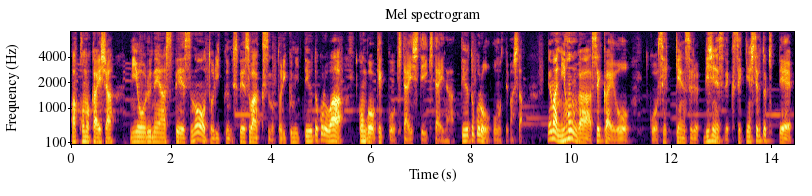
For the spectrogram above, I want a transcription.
まあ、この会社、ミオルネアスペースの取り組み、スペースワークスの取り組みっていうところは今後結構期待していきたいなっていうところを思ってました。で、まあ日本が世界をこう席巻する、ビジネスで席巻してるときって、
